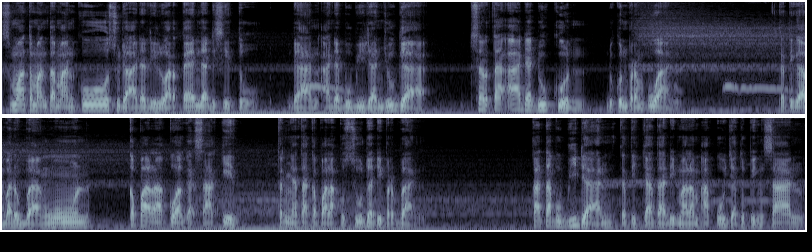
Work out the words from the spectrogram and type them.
Semua teman-temanku sudah ada di luar tenda di situ, dan ada Bu Bidan juga, serta ada dukun, dukun perempuan. Ketika baru bangun, kepalaku agak sakit Ternyata kepalaku sudah diperban. Kata Bu Bidan, ketika tadi malam aku jatuh pingsan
